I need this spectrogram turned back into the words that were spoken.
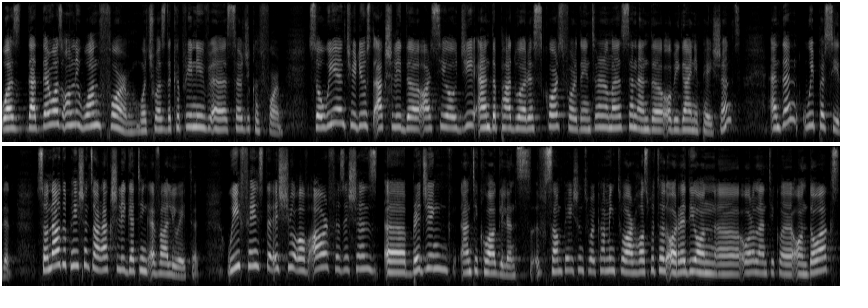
was that there was only one form, which was the Caprini uh, surgical form. So we introduced actually the RCOG and the Padua risk scores for the internal medicine and the OB-GYN patients. And then we proceeded. So now the patients are actually getting evaluated. We faced the issue of our physicians uh, bridging anticoagulants. Some patients were coming to our hospital already on uh, oral antico- on DOACs,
